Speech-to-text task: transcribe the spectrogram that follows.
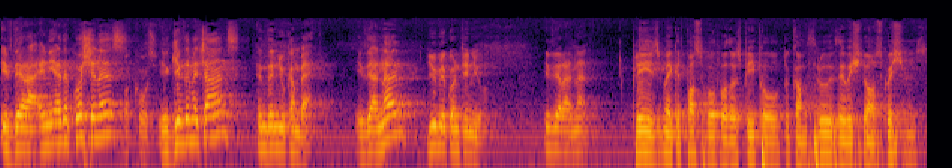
if there are any other questioners, of course, you give them a chance and then you come back. If there are none, you may continue. If there are none. Please make it possible for those people to come through if they wish to ask questions.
